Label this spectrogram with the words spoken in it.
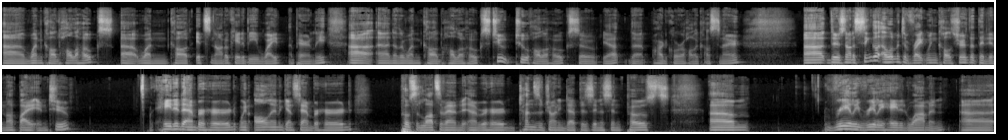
Uh, one called Holohoax, uh, one called "It's Not Okay to Be White," apparently. Uh, another one called Holohoax, two two Holohoax. So yeah, the hardcore Holocaust denier. Uh, there's not a single element of right wing culture that they did not buy into. Hated Amber Heard, went all in against Amber Heard, posted lots of Amber Heard, tons of Johnny Depp is innocent posts. Um, really, really hated Woman. Uh,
